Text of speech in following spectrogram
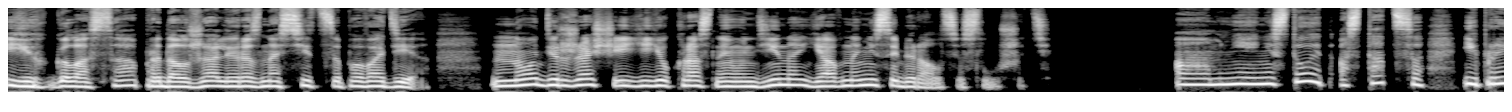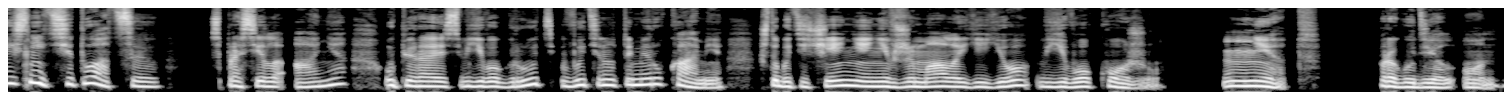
Их голоса продолжали разноситься по воде, но держащий ее красный Ундина явно не собирался слушать. «А мне не стоит остаться и прояснить ситуацию?» — спросила Аня, упираясь в его грудь вытянутыми руками, чтобы течение не вжимало ее в его кожу. «Нет», — прогудел он.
